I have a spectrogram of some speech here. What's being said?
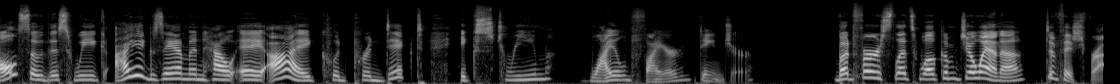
Also, this week, I examine how AI could predict extreme wildfire danger. But first, let's welcome Johanna to Fish Fry.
